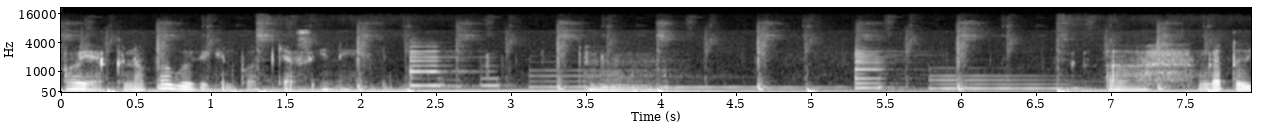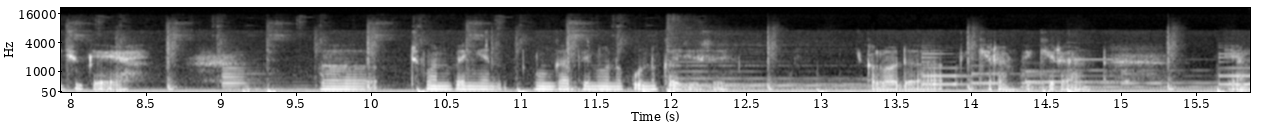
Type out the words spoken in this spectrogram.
Oh iya, kenapa gue bikin podcast ini? Hmm, eh, nggak tahu juga ya uh, cuman pengen ngungkapin unek-unek aja sih. Kalau ada pikiran-pikiran yang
